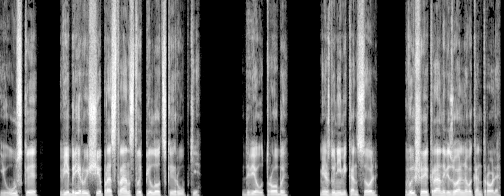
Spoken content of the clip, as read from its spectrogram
и узкое, вибрирующее пространство пилотской рубки. Две утробы, между ними консоль, выше экрана визуального контроля.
